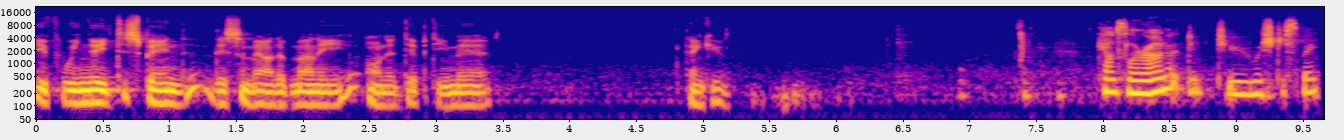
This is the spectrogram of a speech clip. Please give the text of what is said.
if we need to spend this amount of money on a deputy mayor. Thank you. Councillor Arnott, did you wish to speak?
